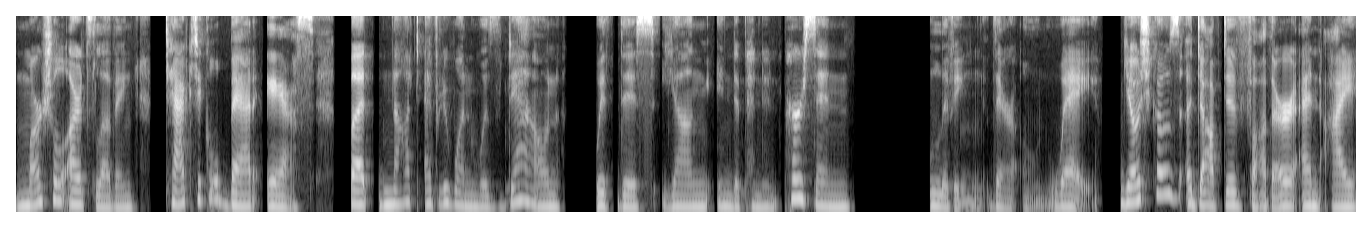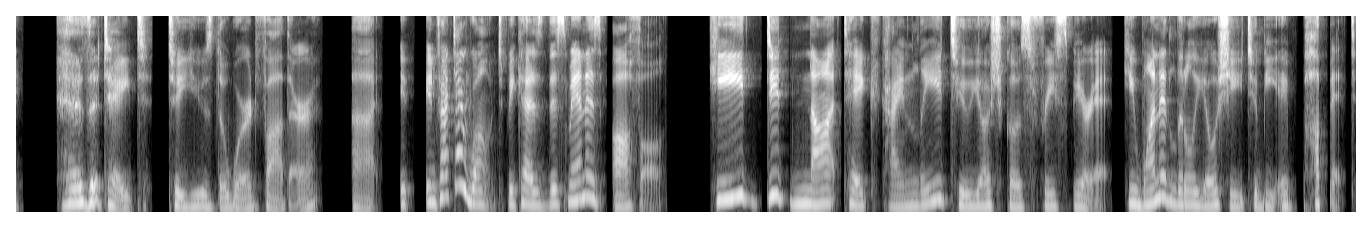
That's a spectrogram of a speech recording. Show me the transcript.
martial arts loving, tactical badass, but not everyone was down with this young, independent person living their own way. Yoshiko's adoptive father, and I hesitate to use the word father. Uh, in fact, I won't because this man is awful. He did not take kindly to Yoshiko's free spirit. He wanted little Yoshi to be a puppet,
